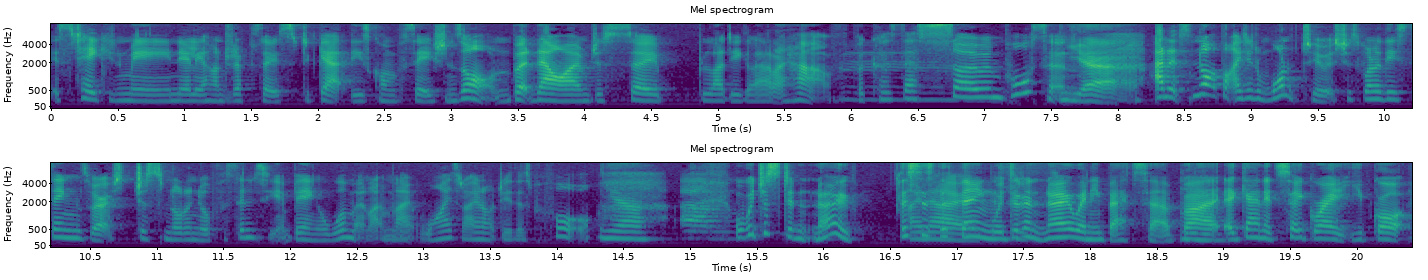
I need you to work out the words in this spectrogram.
it's taken me nearly 100 episodes to get these conversations on. But now I'm just so bloody glad I have because they're mm. so important. Yeah. And it's not that I didn't want to, it's just one of these things where it's just not in your vicinity. And being a woman, I'm like, why did I not do this before? Yeah. Um, well, we just didn't know. This I is the thing. We didn't is- know any better. But again, it's so great. You've got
